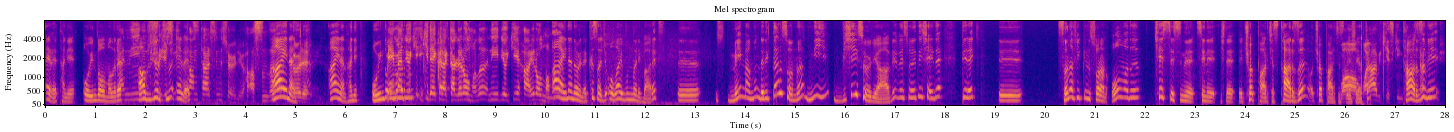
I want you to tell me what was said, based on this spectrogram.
evet hani oyunda olmaları Yani absürt mü? Evet. Tam tersini söylüyor. Aslında Aynen. öyle. Aynen hani oyunda Main Man olmalarının diyor ki 2D karakterler olmalı. Ne diyor ki hayır olmamalı. Aynen öyle. Kısaca olay bundan ibaret. Ee, Main Man bunu dedikten sonra Ni bir şey söylüyor abi ve söylediği şey de direkt e, sana fikrini soran olmadı. Kes sesini seni işte e, çöp parçası tarzı çöp parçası diye Wow, şey yapacak. bayağı bir keskin. Tarzı ya. bir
